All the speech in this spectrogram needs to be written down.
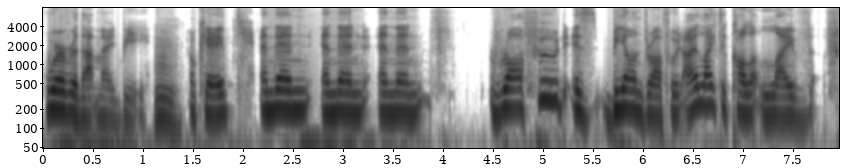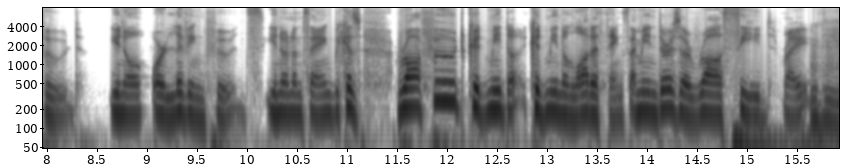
wherever that might be, Mm. okay, and then and then and then f- raw food is beyond raw food. I like to call it live food, you know, or living foods. You know what I'm saying? Because raw food could mean could mean a lot of things. I mean, there's a raw seed, right? hmm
